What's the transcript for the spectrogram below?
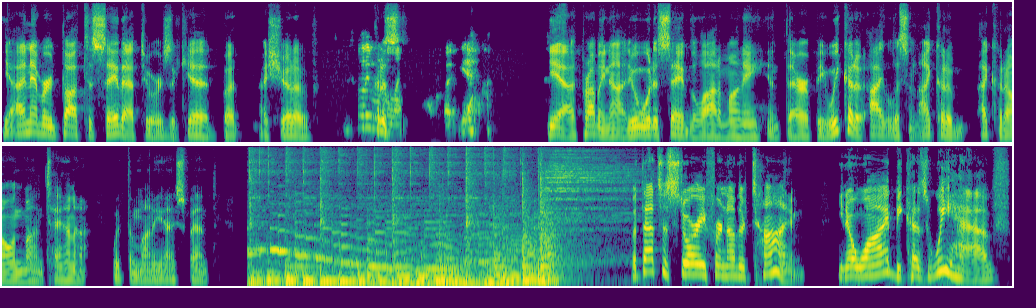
Yeah, I never thought to say that to her as a kid, but I should have. Probably like that, but yeah. Yeah, probably not. It would have saved a lot of money in therapy. We could have. I listen. I could have. I could have owned Montana with the money I spent. But that's a story for another time. You know why? Because we have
